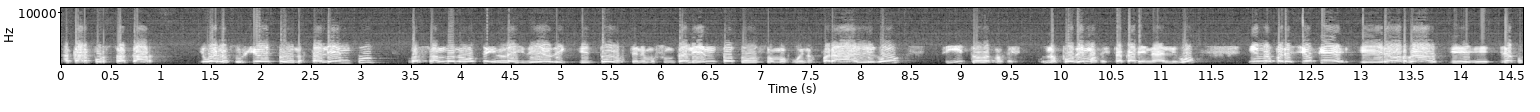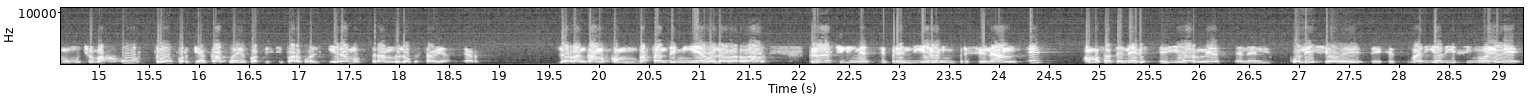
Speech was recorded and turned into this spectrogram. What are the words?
sacar por sacar. Y bueno, surgió esto de los talentos, basándonos en la idea de que todos tenemos un talento, todos somos buenos para algo, ¿sí? Todos nos, nos podemos destacar en algo, y nos pareció que, era verdad, que eh, era como mucho más justo, porque acá puede participar cualquiera mostrando lo que sabe hacer. Lo arrancamos con bastante miedo, la verdad, pero los chiquilines se prendieron impresionante. Vamos a tener este viernes en el colegio de, Jesús María 19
